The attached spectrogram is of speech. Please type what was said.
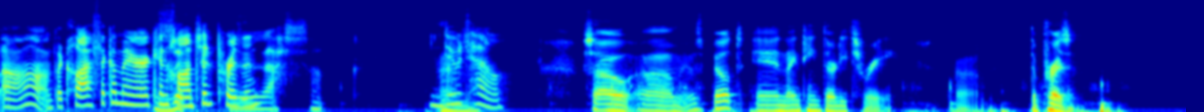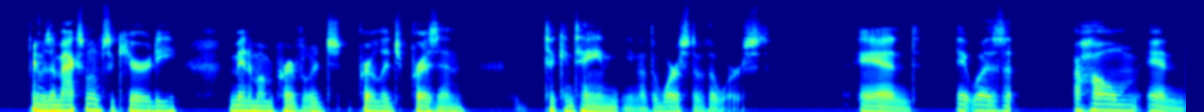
Oh, the classic American Zic haunted prison. Classic. Do Um, tell. So, um, it was built in 1933. Um, the prison. It was a maximum security, minimum privilege privilege prison to contain, you know, the worst of the worst. And it was a home and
